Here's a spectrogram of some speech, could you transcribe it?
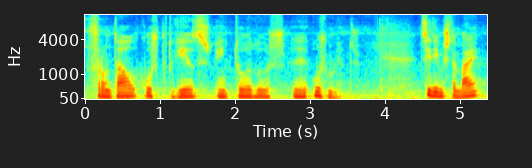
frontal com os portugueses em todos uh, os momentos. Decidimos também eh,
